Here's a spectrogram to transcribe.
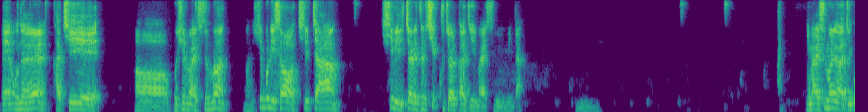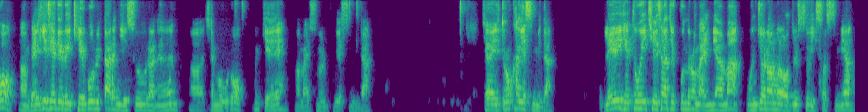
네, 오늘 같이 어, 보실 말씀은 히브리서 7장 11절에서 19절까지 말씀입니다. 음. 이 말씀을 가지고 어, 멜기세덱의 계보를 따른 예수라는 어, 제목으로 함께 어, 말씀을 보겠습니다. 제가 읽도록 하겠습니다. 레위 계통의 제사 직분으로 말미암아 온전함을 얻을 수 있었으면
